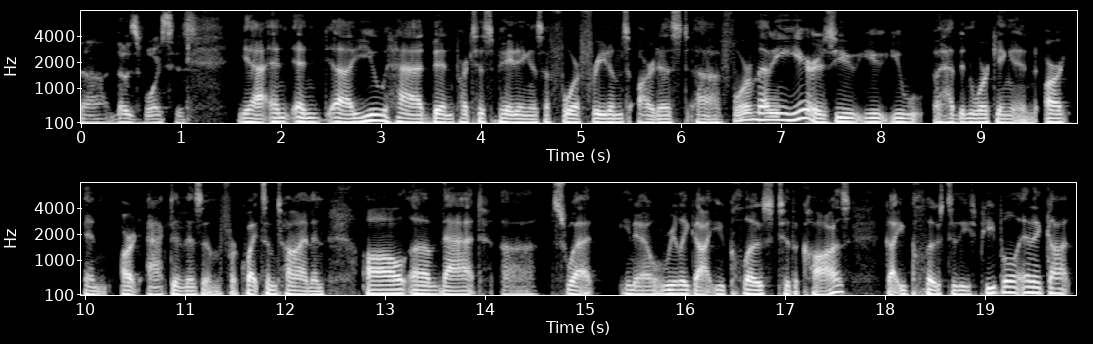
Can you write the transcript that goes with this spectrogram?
uh, those voices. Yeah, and and uh, you had been participating as a Four Freedoms artist uh, for many years. You you you had been working in art and art activism for quite some time, and all of that uh, sweat you know, really got you close to the cause, got you close to these people, and it got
